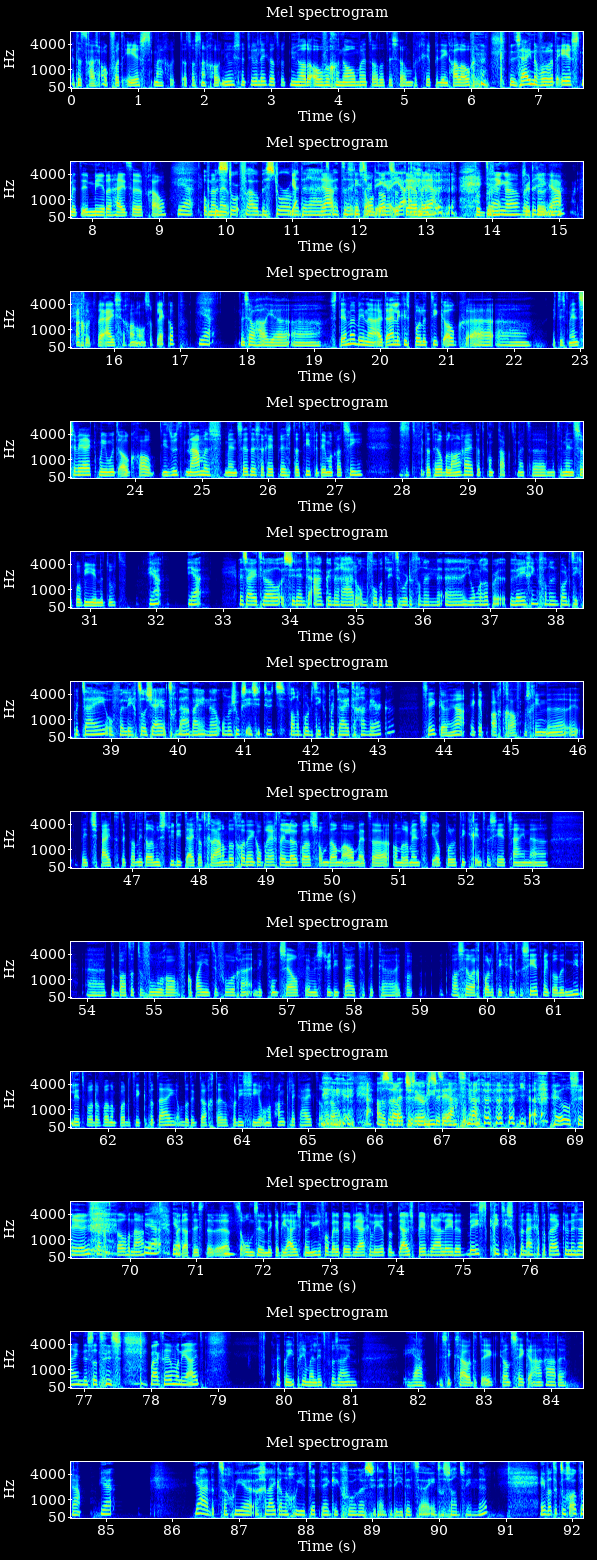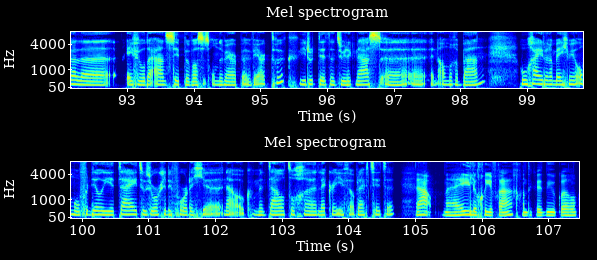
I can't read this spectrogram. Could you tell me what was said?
Dat is trouwens ook voor het eerst, maar goed, dat was dan groot nieuws natuurlijk, dat we het nu hadden overgenomen. Terwijl dat is zo'n begrip, ik denk, hallo, we zijn er voor het eerst met in meerderheid uh, vrouw. Ja, of besto vrouwen bestormen ja, de raad. Ja, met, precies, dat soort, dat soort termen, ja. Verdringen. verdringen. ja. Maar goed, we eisen gewoon onze plek op. Ja. En zo haal je uh, stemmen binnen. Uiteindelijk is politiek ook, uh, het is mensenwerk, maar je moet ook gewoon, je doet het namens mensen. Het is een representatieve democratie. Dus ik vind dat heel belangrijk, het contact met, uh, met de mensen voor wie je het doet. Ja, ja. En zou je het wel studenten aan kunnen raden om bijvoorbeeld lid te worden van een uh, jongerenbeweging, van een politieke partij? Of wellicht zoals jij hebt gedaan bij een uh, onderzoeksinstituut van een politieke partij te gaan werken? Zeker, ja. Ik heb achteraf misschien uh, een beetje spijt dat ik dat niet al in mijn studietijd had gedaan. Omdat het gewoon denk ik oprecht heel leuk was om dan al met andere mensen die ook politiek geïnteresseerd zijn uh, debatten te voeren of campagne te voeren. En ik vond zelf in mijn studietijd dat ik, uh, ik, ik, was heel erg politiek geïnteresseerd, maar ik wilde niet lid worden van een politieke partij, omdat ik dacht, uh, dan verlies je je onafhankelijkheid. Of zo. ja, Als een bachelor-student. Dus ja. ja. Heel serieus, dacht ik al van. Ja, maar dat is, dat is onzin. Ik heb juist, nou in ieder geval bij de PvdA geleerd, dat juist PvdA-leden het meest kritisch op hun eigen partij kunnen zijn. Dus dat is, maakt helemaal niet uit. Daar kun je prima lid voor zijn ja, dus ik zou dat, ik kan het zeker aanraden. Ja. Ja. Ja, dat is een goede, gelijk al een goede tip, denk ik, voor uh, studenten die dit uh, interessant vinden. Hey, wat ik toch ook wel uh, even wilde aanstippen was het onderwerp werkdruk. Je doet dit natuurlijk naast een andere baan. Hoe ga je er een beetje mee om? Hoe verdeel je je tijd? Hoe zorg je ervoor dat je nou ook mentaal toch lekker in je vel blijft zitten? Ja, een hele goede vraag. Want ik weet nu ook wel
